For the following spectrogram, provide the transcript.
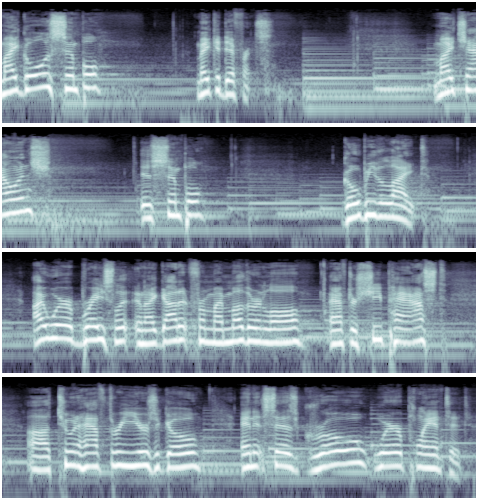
My goal is simple make a difference. My challenge is simple go be the light. I wear a bracelet and I got it from my mother in law after she passed uh, two and a half, three years ago, and it says, Grow where planted.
